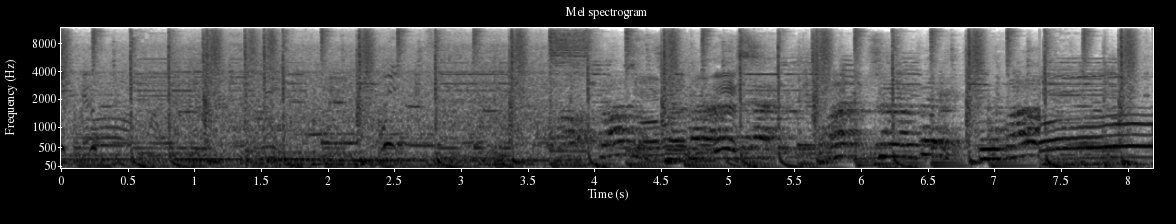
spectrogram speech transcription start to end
Are you? All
